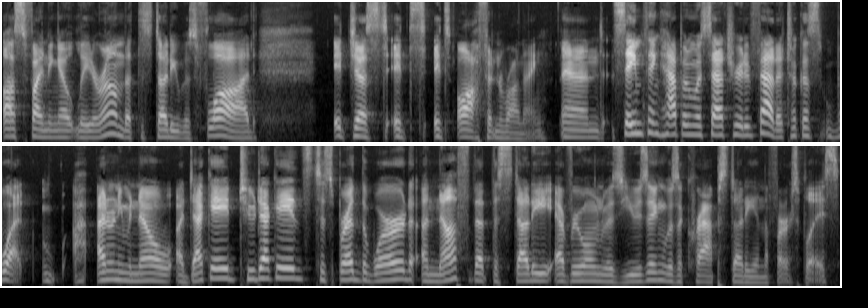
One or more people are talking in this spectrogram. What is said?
us finding out later on that the study was flawed, it just it's it's off and running. And same thing happened with saturated fat. It took us what i don't even know a decade two decades to spread the word enough that the study everyone was using was a crap study in the first place.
